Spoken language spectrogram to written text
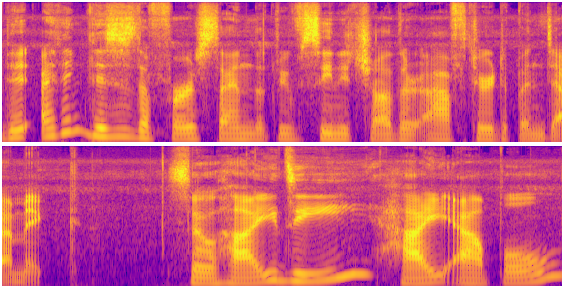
th- I think this is the first time that we've seen each other after the pandemic. So, hi Dee, hi Apple,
